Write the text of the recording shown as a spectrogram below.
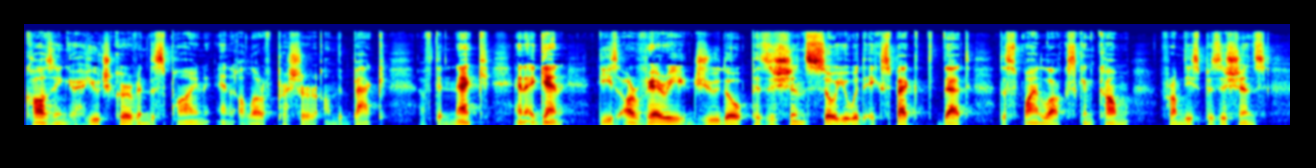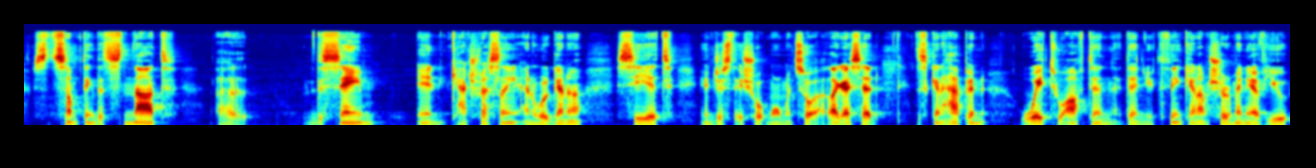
causing a huge curve in the spine and a lot of pressure on the back of the neck. And again these are very judo positions so you would expect that the spine locks can come from these positions. Something that's not uh, the same in catch wrestling and we're gonna see it in just a short moment. So like i said this can happen way too often than you'd think. And I'm sure many of you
